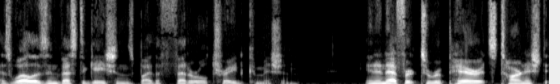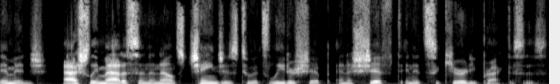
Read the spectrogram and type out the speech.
as well as investigations by the Federal Trade Commission. In an effort to repair its tarnished image, Ashley Madison announced changes to its leadership and a shift in its security practices.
